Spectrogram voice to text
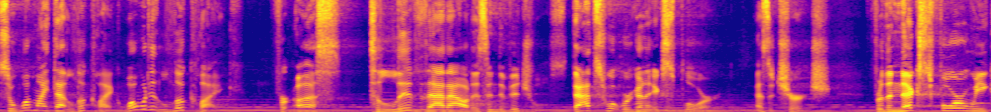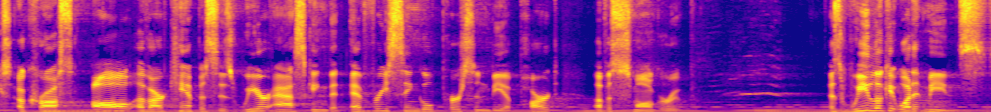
So, what might that look like? What would it look like for us to live that out as individuals? That's what we're going to explore as a church. For the next four weeks across all of our campuses, we are asking that every single person be a part of a small group. As we look at what it means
